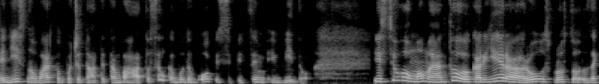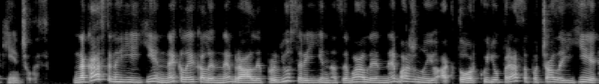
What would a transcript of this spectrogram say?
дійсно варто почитати. Там багато. Ссылка буде в описі під цим відео. І з цього моменту кар'єра Роуз просто закінчилась. На кастинг її не кликали, не брали. Продюсери її називали небажаною акторкою. Преса почала її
